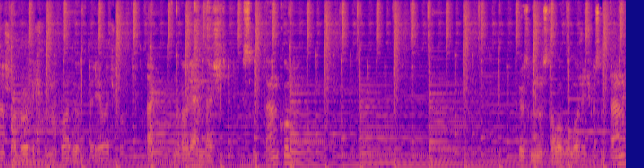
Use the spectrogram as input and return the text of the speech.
нашу окропечку, накладываю в тарелочку. Так, добавляем дальше сметанку. Плюс-минус столовую ложечку сметаны.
